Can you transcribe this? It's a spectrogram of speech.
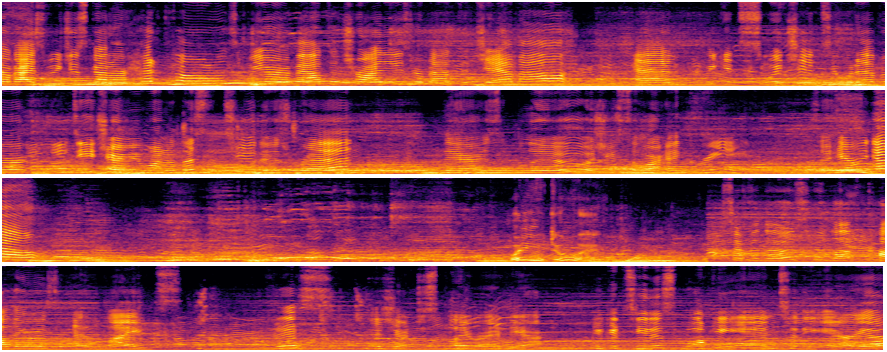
So guys, we just got our headphones. We are about to try these. We're about to jam out and we can switch it to whatever DJ we want to listen to. There's red, there's blue, as you saw, and green. So here we go. What are you doing? So for those who love colors and lights, this is your display right here. You can see this walking into the area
